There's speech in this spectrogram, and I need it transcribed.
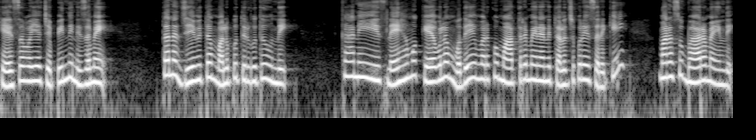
కేశవయ్య చెప్పింది నిజమే. తన జీవితం మలుపు తిరుగుతూ ఉంది. కానీ ఈ స్నేహము కేవలం ఉదయం వరకు మాత్రమేనని తలుచుకునేసరికి మనసు భారమైంది.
